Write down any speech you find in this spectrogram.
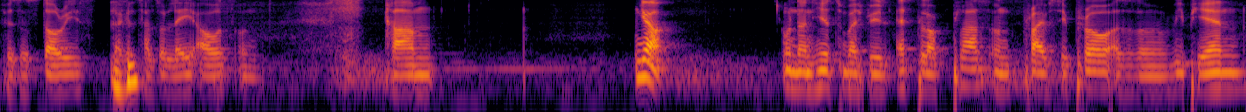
für so Stories. Da gibt es halt so Layouts und Kram. Ja, und dann hier zum Beispiel AdBlock Plus und Privacy Pro, also so VPN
